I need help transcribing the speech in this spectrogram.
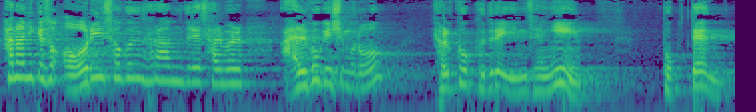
하나님께서 어리석은 사람들의 삶을 알고 계심으로 결코 그들의 인생이 복된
